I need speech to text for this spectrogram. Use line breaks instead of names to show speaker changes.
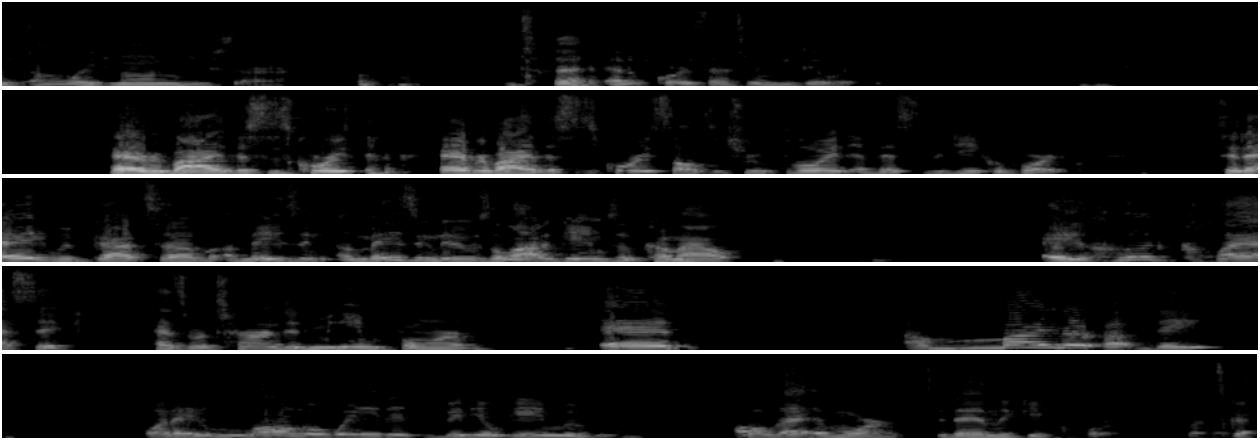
wait. I'm waiting on you, sir. and of course, that's when you do it. Hey everybody, this is Corey. Hey everybody, this is Corey Salty True Floyd, and this is the Geek Report. Today we've got some amazing, amazing news. A lot of games have come out. A hood classic has returned in meme form, and a minor update on a long-awaited video game movie. All that and more today in the Geek Report. Let's go.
